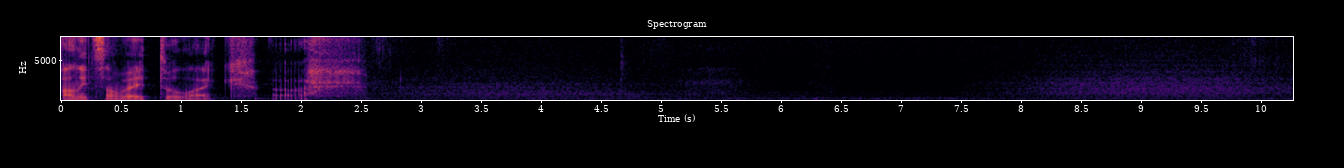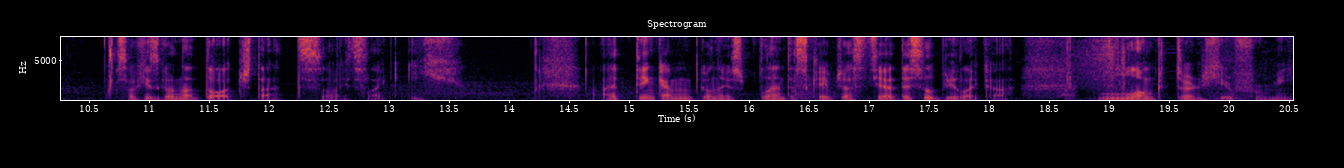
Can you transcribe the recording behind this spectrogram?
I'll need some way to like... Uh, so he's gonna dodge that, so it's like... I think I'm gonna use plant escape just yet. This will be like a long turn here for me.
